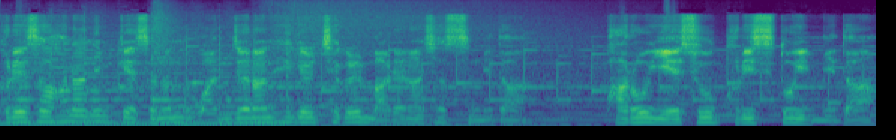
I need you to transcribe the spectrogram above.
그래서 하나님께서는 완전한 해결책을 마련하셨습니다. 바로 예수 그리스도입니다.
